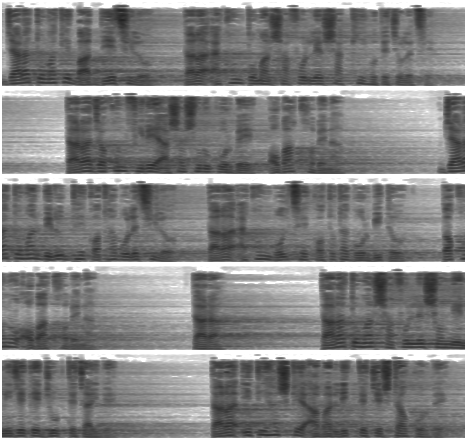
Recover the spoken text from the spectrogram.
যারা তোমাকে বাদ দিয়েছিল, তারা এখন তোমার সাফল্যের সাক্ষী হতে চলেছে। তারা যখন ফিরে আসা শুরু করবে, অবাক হবে না। যারা তোমার বিরুদ্ধে কথা বলেছিল, তারা এখন বলছে কতটা গর্বিত, তখনও অবাক হবে না। তারা তারা তোমার সাফল্যের সঙ্গে নিজেকে জুড়তে চাইবে। তারা ইতিহাসকে আবার লিখতে চেষ্টাও করবে।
